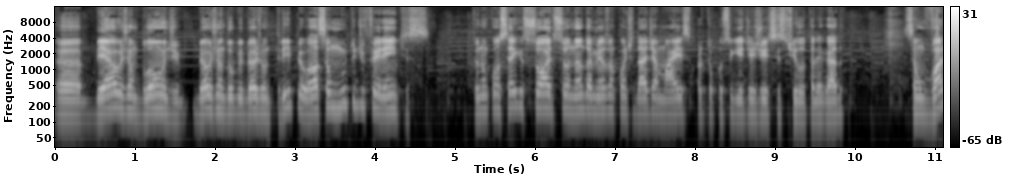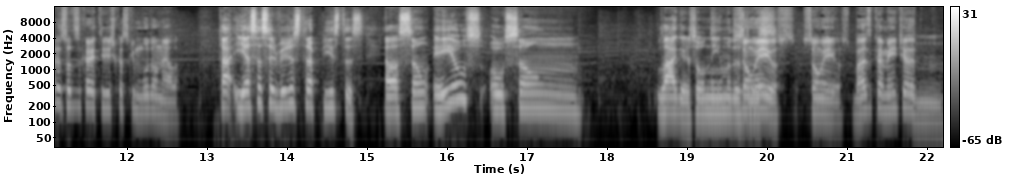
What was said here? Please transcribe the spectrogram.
ah, Belgian Blonde, Belgian Double e Belgian Triple, elas são muito diferentes. Tu não consegue só adicionando a mesma quantidade a mais pra tu conseguir atingir esse estilo, tá ligado? São várias outras características que mudam nela. Tá, e essas cervejas trapistas, elas são ales ou são lagers ou nenhuma das são duas? ales, são ales. Basicamente, é- Hum,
